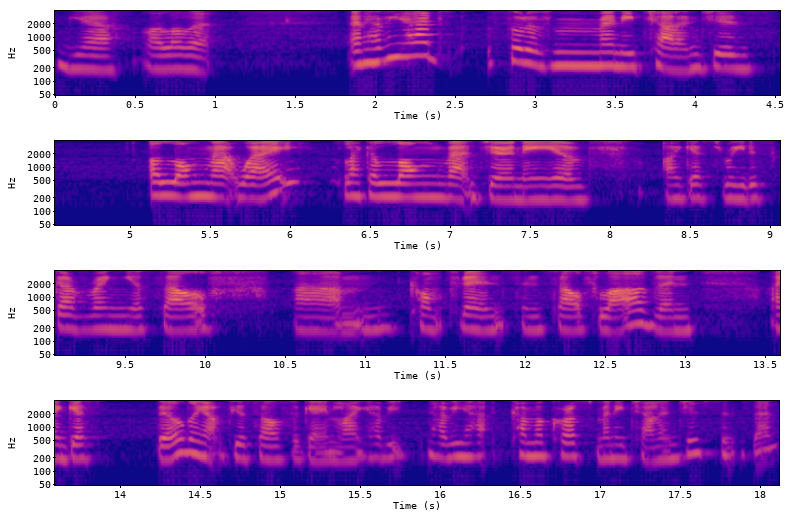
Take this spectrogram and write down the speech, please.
Yeah, I love it. And have you had sort of many challenges along that way? Like along that journey of, I guess, rediscovering yourself, um, confidence and self love, and I guess building up yourself again. Like, have you have you come across many challenges since then?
